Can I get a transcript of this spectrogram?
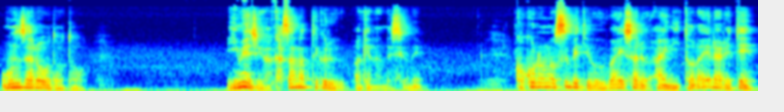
On The Road とイメージが重なってくるわけなんですよね。心のすべてを奪い去る愛に捉えられて、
